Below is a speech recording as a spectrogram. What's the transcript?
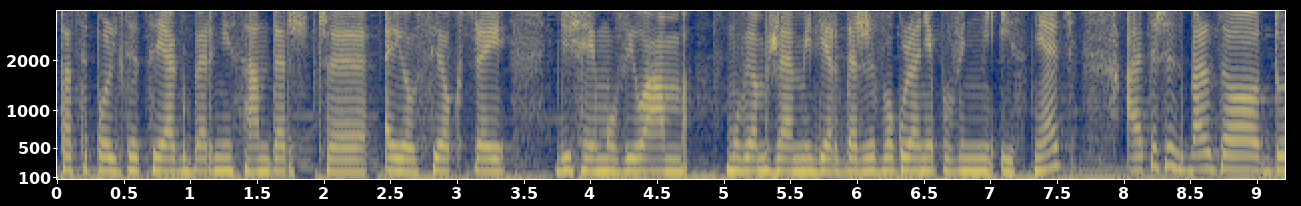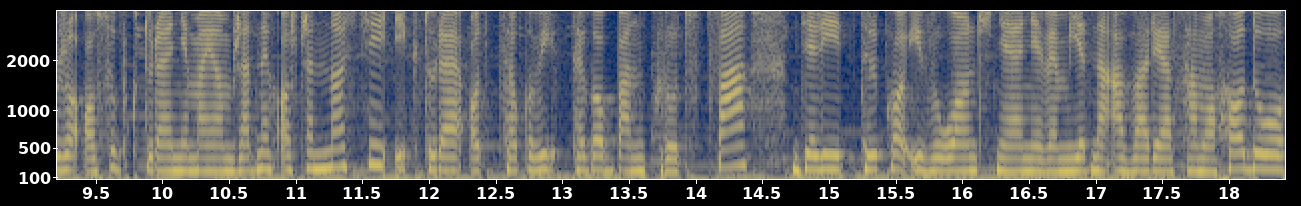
tacy politycy jak Bernie Sanders czy AOC, o której dzisiaj mówiłam, mówią, że miliarderzy w ogóle nie powinni istnieć, ale też jest bardzo dużo osób, które nie mają żadnych oszczędności i które od całkowitego bankructwa dzieli tylko i wyłącznie, nie wiem, jedna awaria samochodu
